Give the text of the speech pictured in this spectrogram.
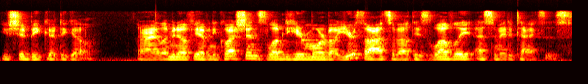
you should be good to go. All right, let me know if you have any questions. Love to hear more about your thoughts about these lovely estimated taxes.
